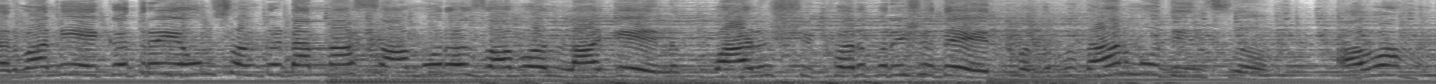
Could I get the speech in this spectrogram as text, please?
सर्वांनी एकत्र येऊन संकटांना सामोरं जावं लागेल. क्वाड शिखर परिषदेत पंतप्रधान मोदींचं आवाहन.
